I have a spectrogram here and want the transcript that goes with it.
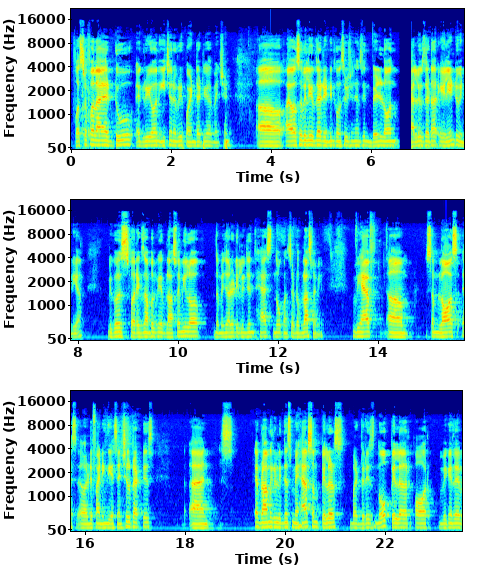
first of all, I do agree on each and every point that you have mentioned. Uh, I also believe that Indian constitution has been built on values that are alien to India, because, for example, we have blasphemy law. The majority religion has no concept of blasphemy. We have um, some laws as, uh, defining the essential practice, and Abrahamic religions may have some pillars, but there is no pillar, or we can say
